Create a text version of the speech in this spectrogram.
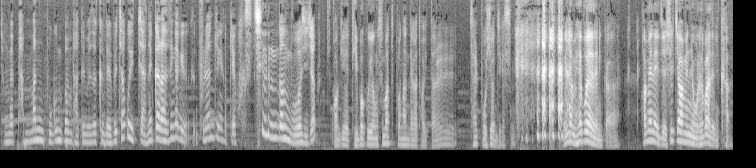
정말 밥만 보급만 받으면서 그 맵을 짜고 있지 않을까라는 생각이 불현중에 갑자기 확 스치는 건 무엇이죠? 거기에 debug용 스마트폰 한 대가 더 있다를 살포시 얹겠습니다. 왜냐하면 해봐야 되니까. 화면에 이제 실제 화면용으로 해봐야 되니까.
